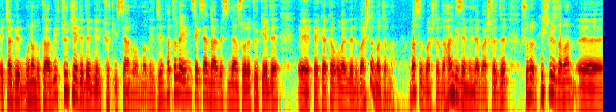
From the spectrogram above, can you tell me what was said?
E tabi buna mukabil Türkiye'de de bir Kürt isyanı olmalıydı. Hatırlayın 80 darbesinden sonra Türkiye'de e, PKK olayları başlamadı mı? Nasıl başladı? Hangi zeminle başladı? Şunu hiçbir zaman e,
